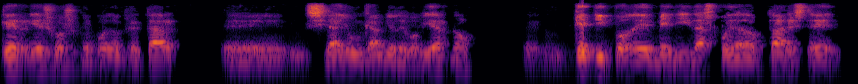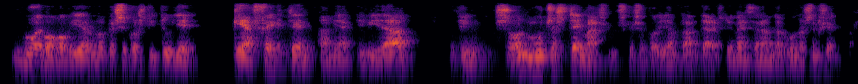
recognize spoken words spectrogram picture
qué riesgos me puedo enfrentar eh, si hay un cambio de gobierno, eh, qué tipo de medidas puede adoptar este nuevo gobierno que se constituye que afecten a mi actividad. En fin, son muchos temas los que se podrían plantear. Estoy mencionando algunos ejemplos.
